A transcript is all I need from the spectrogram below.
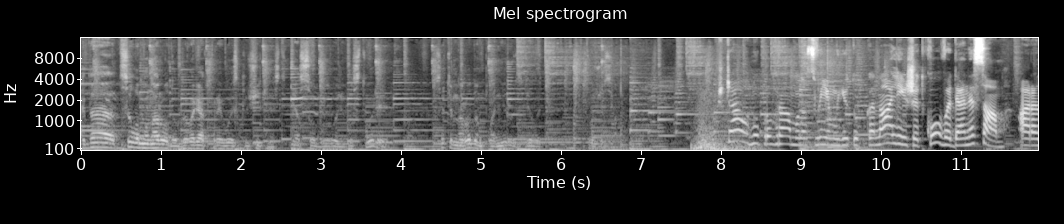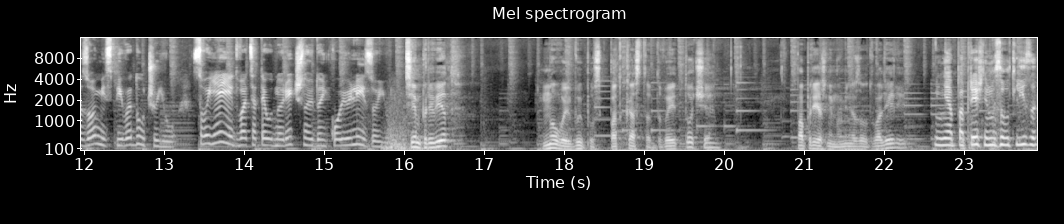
Когда целому народу говорят про его исключительность и особую роль в истории, с этим народом планируют сделать то же самое. Ще одну програму на своєму ютуб-каналі Житко веде не сам, а разом із співведучою своєю 21-річною донькою Лізою. Всем привет! Новый выпуск подкаста «Двоеточие». По-прежнему меня зовут Валерий. Меня по-прежнему зовут Лиза.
